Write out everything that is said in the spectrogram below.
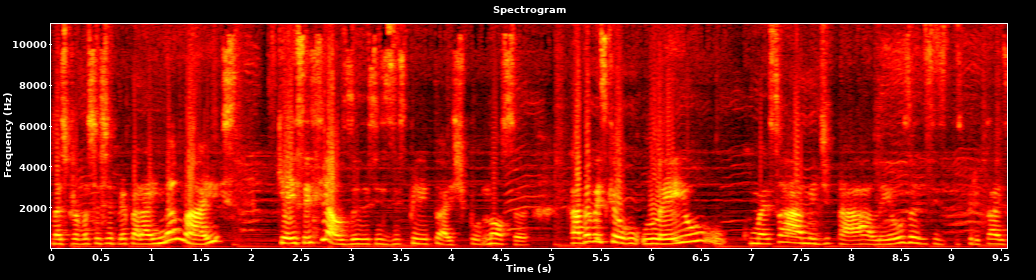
mas para você se preparar ainda mais, que é essencial os exercícios espirituais. Tipo, nossa, cada vez que eu leio, começo a meditar, a ler os exercícios espirituais,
